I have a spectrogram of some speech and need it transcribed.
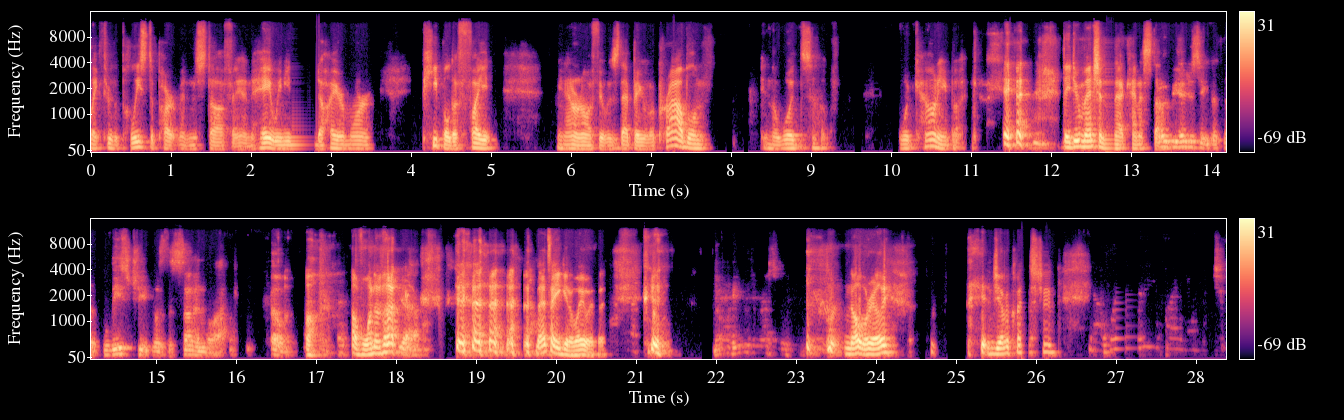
like through the police department and stuff and hey we need to hire more people to fight. I mean, I don't know if it was that big of a problem in the woods of Wood County, but they do mention that kind of stuff. It would be interesting that the police chief was the son-in-law. Oh, Oh, of one of them? yeah. That's how you get away with it. No, he was arrested. no, really? Did you have a question? Yeah, where do you find out that you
